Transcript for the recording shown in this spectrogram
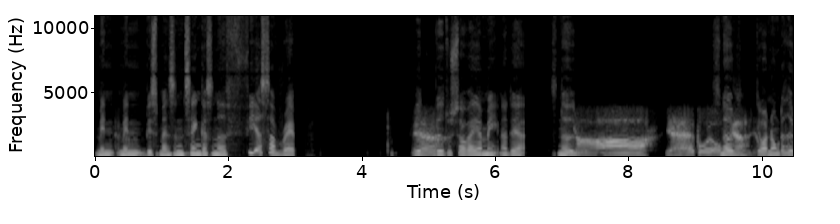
Men, ja. men hvis man sådan tænker sådan noget 80'er rap, ja. ved, ved du så, hvad jeg mener der? Sådan noget, Nå, ja, både og. noget, ja, Det var nogen, der hed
